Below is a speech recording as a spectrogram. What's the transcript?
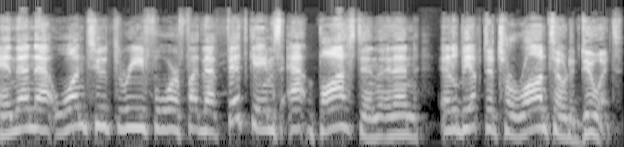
and then that one, two, three, four, five, that fifth game's at Boston, and then it'll be up to Toronto to do it.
